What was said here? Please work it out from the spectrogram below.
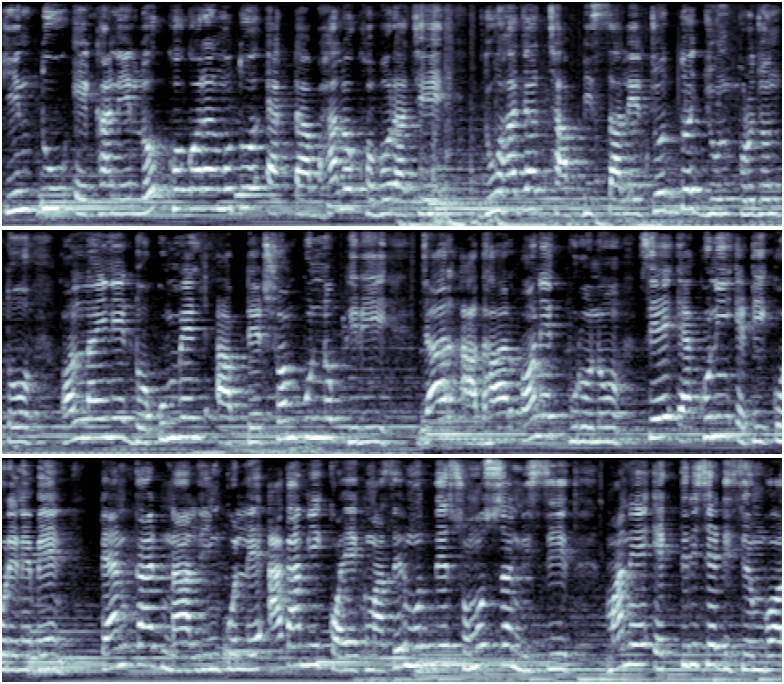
কিন্তু এখানে লক্ষ্য করার মতো একটা ভালো খবর আছে। দু হাজার ছাব্বিশ সালের চোদ্দোই জুন পর্যন্ত অনলাইনে ডকুমেন্ট আপডেট সম্পূর্ণ ফ্রি যার আধার অনেক পুরনো, সে এখনই এটি করে নেবেন। প্যান কার্ড না লিঙ্ক করলে আগামী কয়েক মাসের মধ্যে সমস্যা নিশ্চিত। মানে একত্রিশে ডিসেম্বর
